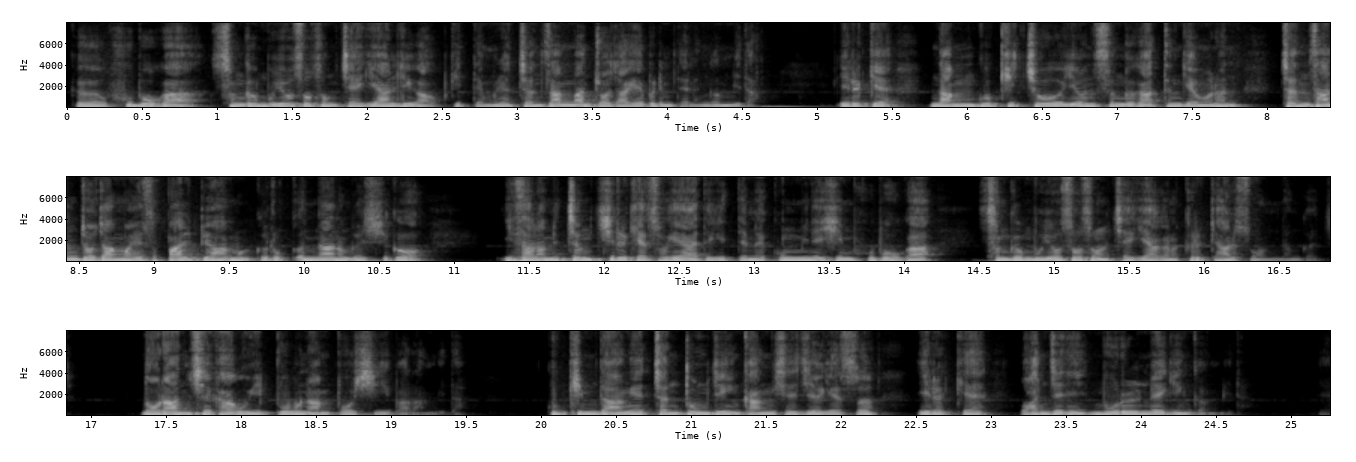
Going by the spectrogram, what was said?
그 후보가 선거 무효 소송 제기할 리가 없기 때문에 전산만 조작해 버리면 되는 겁니다. 이렇게 남구 기초의원 선거 같은 경우는 전산 조작만 해서 발표하면 그로 끝나는 것이고 이 사람이 정치를 계속해야 되기 때문에 국민의힘 후보가 선거 무효 소송을 제기하거나 그렇게 할 수 없는 거죠. 노란색하고 윗부분 안 보시기 바랍니다. 국힘당의 전통적인 강세 지역에서 이렇게 완전히 물을 매긴 겁니다. 예.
